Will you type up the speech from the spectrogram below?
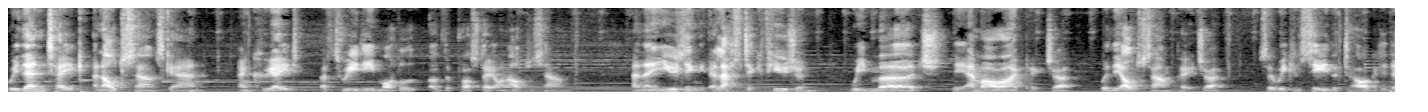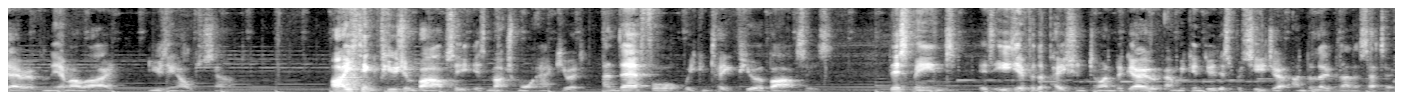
We then take an ultrasound scan and create a 3D model of the prostate on ultrasound. And then using elastic fusion, we merge the MRI picture with the ultrasound picture so we can see the targeted area from the MRI using ultrasound. I think fusion biopsy is much more accurate and therefore we can take fewer biopsies. This means it's easier for the patient to undergo and we can do this procedure under local anaesthetic.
